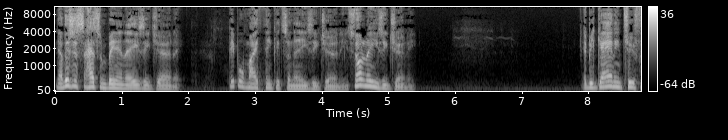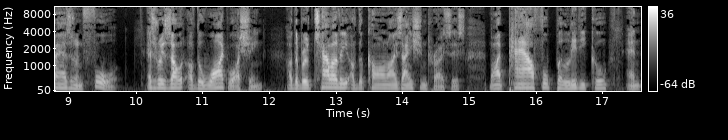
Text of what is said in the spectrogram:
Now, this is, hasn't been an easy journey. People may think it's an easy journey. It's not an easy journey. It began in 2004 as a result of the whitewashing of the brutality of the colonisation process by powerful political and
